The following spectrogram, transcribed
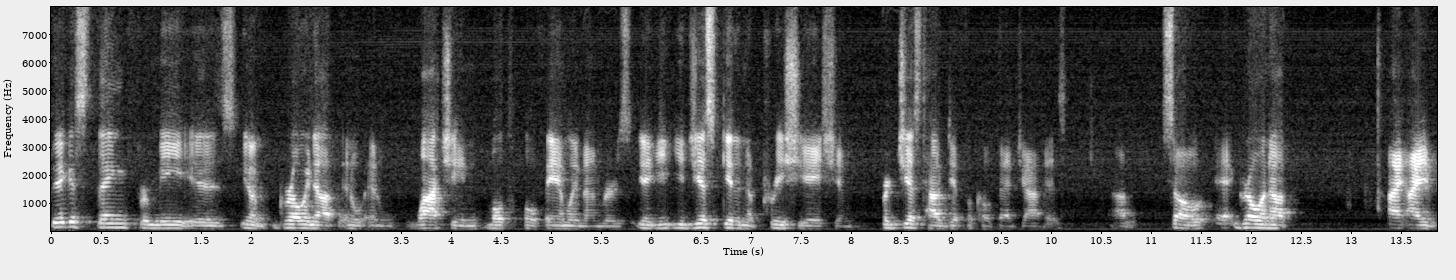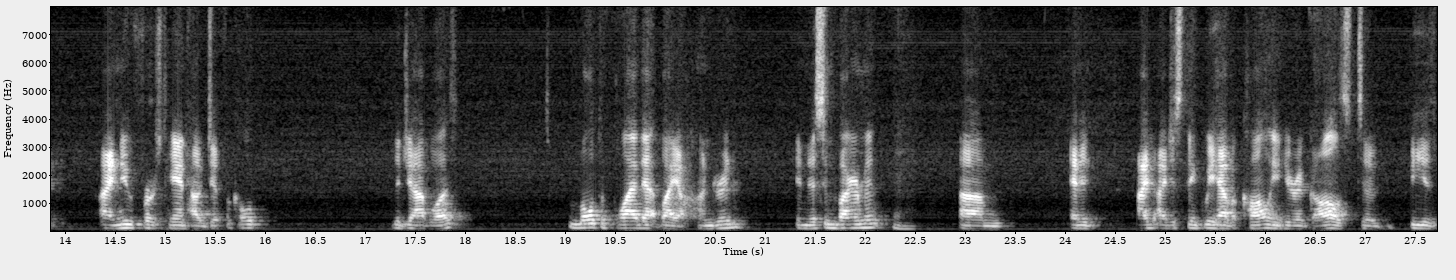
biggest thing for me is, you know, growing up and, and watching multiple family members, you, know, you, you, just get an appreciation for just how difficult that job is. Um, so uh, growing up, I, I, I knew firsthand how difficult the job was. Multiply that by a hundred in this environment, mm-hmm. um, and it I, I just think we have a calling here at Galls to be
